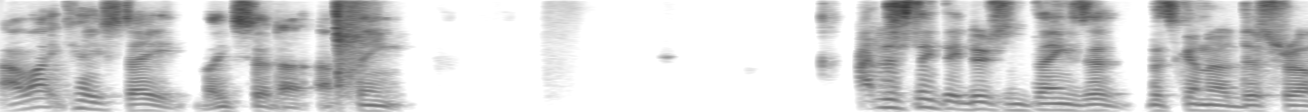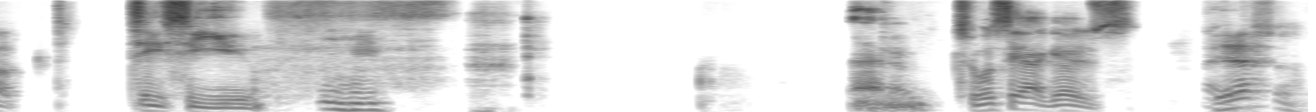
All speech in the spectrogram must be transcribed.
I like K State. Like I said, I, I think I just think they do some things that, that's going to disrupt TCU, Mhm. and so we'll see how it goes. Yeah. for sure.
